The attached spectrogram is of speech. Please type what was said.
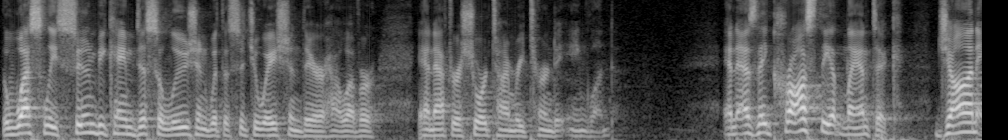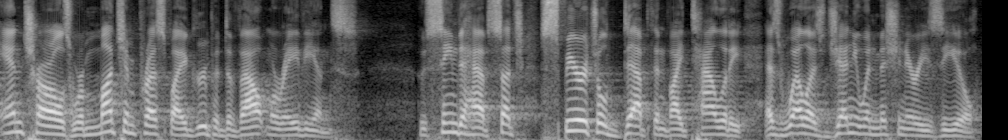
The Wesleys soon became disillusioned with the situation there, however, and after a short time returned to England. And as they crossed the Atlantic, John and Charles were much impressed by a group of devout Moravians who seemed to have such spiritual depth and vitality, as well as genuine missionary zeal.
